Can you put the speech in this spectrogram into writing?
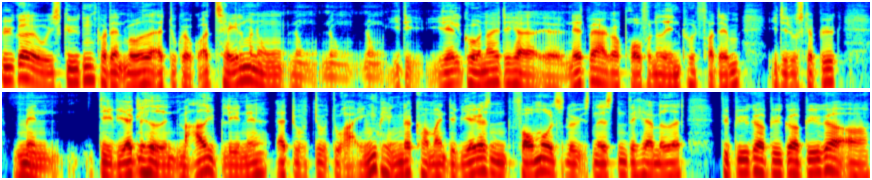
bygger jo i skyggen på den måde, at du kan jo godt tale med nogle, nogle, nogle, nogle ideelle kunder i det her øh, netværk og prøve at få noget input fra dem i det, du skal bygge. Men det er i virkeligheden meget i blinde, at du, du, du har ingen penge, der kommer ind. Det virker sådan formålsløst næsten det her med, at vi bygger og bygger og bygger, og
